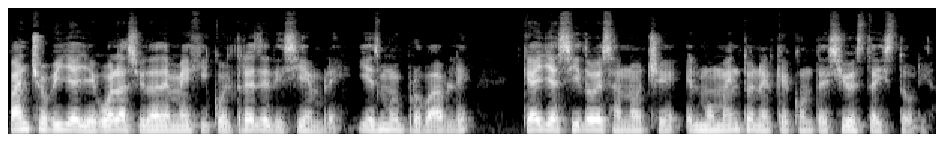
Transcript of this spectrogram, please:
Pancho Villa llegó a la Ciudad de México el 3 de diciembre y es muy probable que haya sido esa noche el momento en el que aconteció esta historia.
